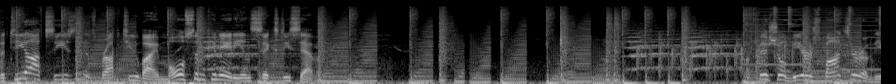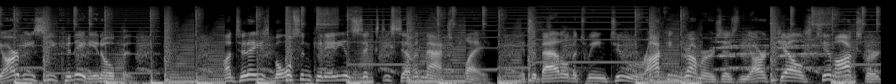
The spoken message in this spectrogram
The tee off season is brought to you by Molson Canadian 67. Official beer sponsor of the RBC Canadian Open. On today's Molson Canadian 67 match play, it's a battle between two rocking drummers as the Arkells' Tim Oxford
